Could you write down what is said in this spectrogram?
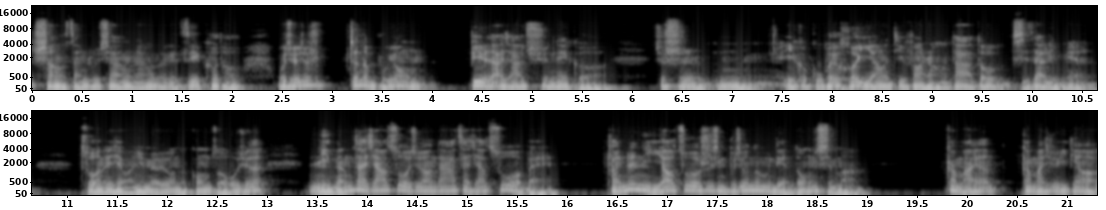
上三炷香，然后再给自己磕头。我觉得就是真的不用逼着大家去那个，就是嗯一个骨灰盒一样的地方，然后大家都挤在里面做那些完全没有用的工作。我觉得你能在家做就让大家在家做呗，反正你要做的事情不就那么点东西吗？干嘛要干嘛就一定要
